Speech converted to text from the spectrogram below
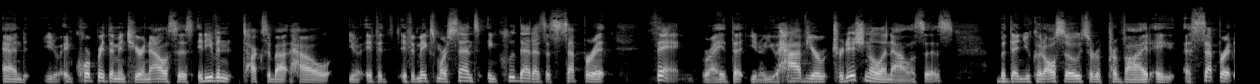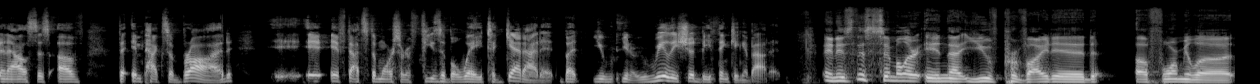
and you know incorporate them into your analysis. It even talks about how you know if it if it makes more sense, include that as a separate thing, right? That you know you have your traditional analysis, but then you could also sort of provide a, a separate analysis of the impacts abroad if that's the more sort of feasible way to get at it but you you know you really should be thinking about it. And is this similar in that you've provided a formula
